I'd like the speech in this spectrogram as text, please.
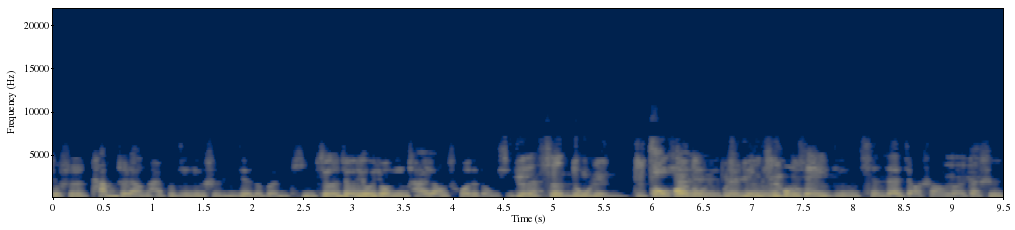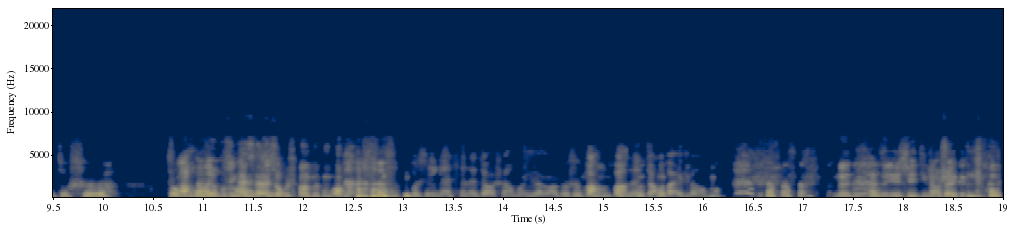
就是他们这两个还不仅仅是理解的问题，这个就有一种阴差阳错的东西。缘分弄人，这造化弄人，不是明明红线已经牵在脚上了，但是就是。走不到不是应该牵在手上的吗？不是应该牵在脚上吗？月老都是绑绑在脚踝上吗？那你看最近谁经常摔跟头？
